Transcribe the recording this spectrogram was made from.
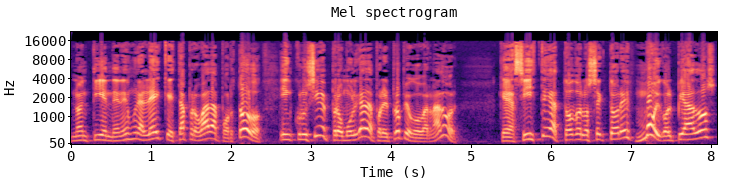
no entienden, es una ley que está aprobada por todo, inclusive promulgada por el propio gobernador, que asiste a todos los sectores muy golpeados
